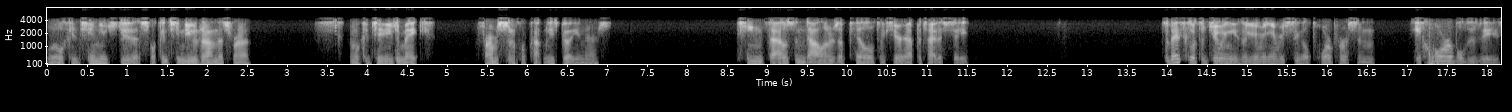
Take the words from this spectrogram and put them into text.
We'll continue to do this. We'll continue on this road. And we'll continue to make pharmaceutical companies billionaires. $10,000 a pill to cure hepatitis C. So basically, what they're doing is they're giving every single poor person a horrible disease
